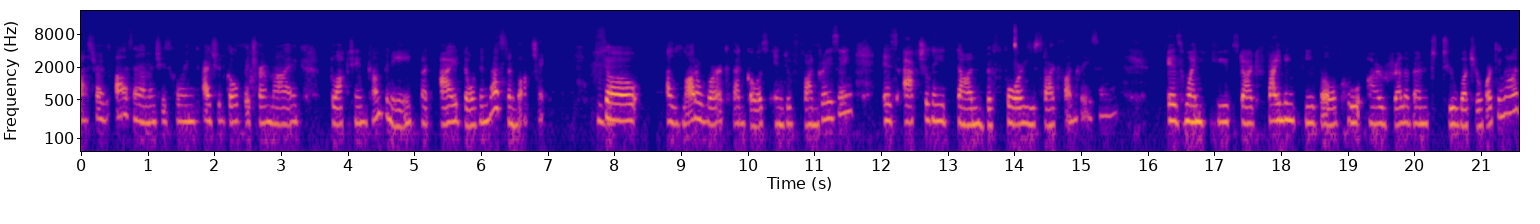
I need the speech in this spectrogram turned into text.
asra is awesome and she's going i should go pitch her my blockchain company but i don't invest in blockchain mm-hmm. so a lot of work that goes into fundraising is actually done before you start fundraising is when you start finding people who are relevant to what you're working on.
